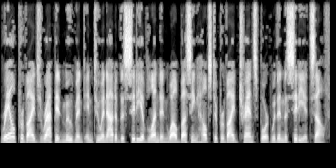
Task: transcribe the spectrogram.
Rail provides rapid movement into and out of the City of London while busing helps to provide transport within the city itself.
